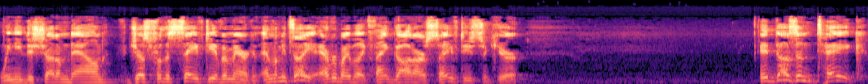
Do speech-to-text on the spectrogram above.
We need to shut them down just for the safety of Americans. And let me tell you, everybody like, thank God our safety's secure. It doesn't take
